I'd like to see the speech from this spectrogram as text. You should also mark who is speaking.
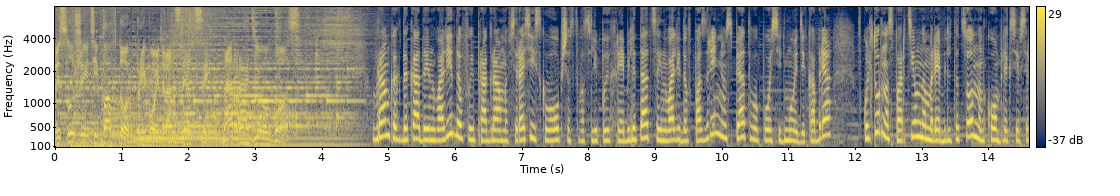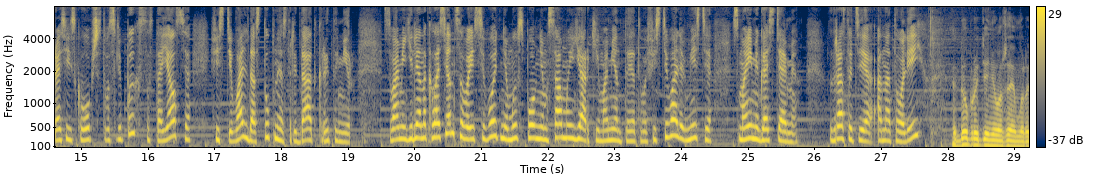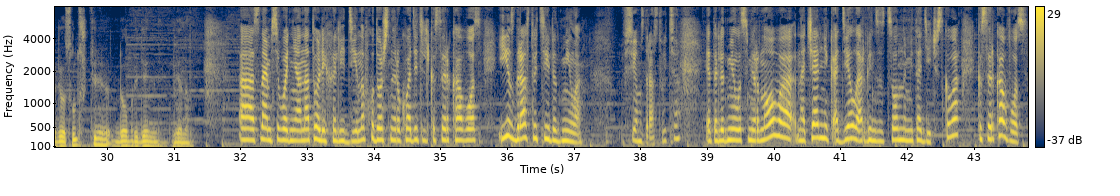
Speaker 1: Вы слушаете повтор прямой трансляции на Радио ВОЗ.
Speaker 2: В рамках декады инвалидов и программы Всероссийского общества слепых реабилитации инвалидов по зрению с 5 по 7 декабря в культурно-спортивном реабилитационном комплексе Всероссийского общества слепых состоялся фестиваль «Доступная среда. Открытый мир». С вами Елена Колосенцева, и сегодня мы вспомним самые яркие моменты этого фестиваля вместе с моими гостями. Здравствуйте, Анатолий.
Speaker 3: Добрый день, уважаемые радиослушатели. Добрый день, Лена.
Speaker 2: А, с нами сегодня Анатолий Халидинов, художественный руководитель КСРК ВОЗ. И здравствуйте, Людмила.
Speaker 4: Всем здравствуйте.
Speaker 2: Это Людмила Смирнова, начальник отдела организационно-методического КСРК ВОЗ.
